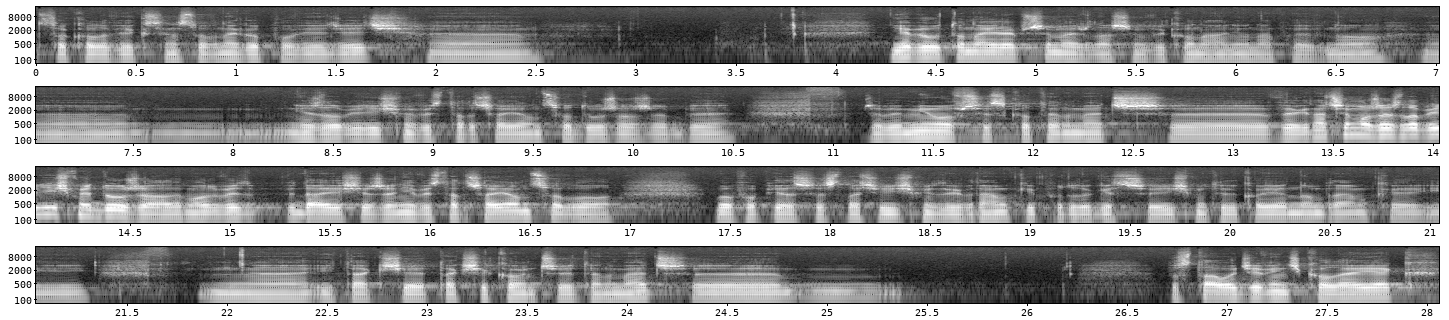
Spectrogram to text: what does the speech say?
cokolwiek sensownego powiedzieć. Nie był to najlepszy mecz w naszym wykonaniu na pewno. E, Nie zrobiliśmy wystarczająco dużo, żeby, żeby mimo wszystko ten mecz e, wygrać. Znaczy może zrobiliśmy dużo, ale może wy- wydaje się, że niewystarczająco, bo, bo po pierwsze straciliśmy dwie bramki, po drugie strzeliliśmy tylko jedną bramkę i, e, i tak, się, tak się kończy ten mecz. Zostało dziewięć kolejek,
